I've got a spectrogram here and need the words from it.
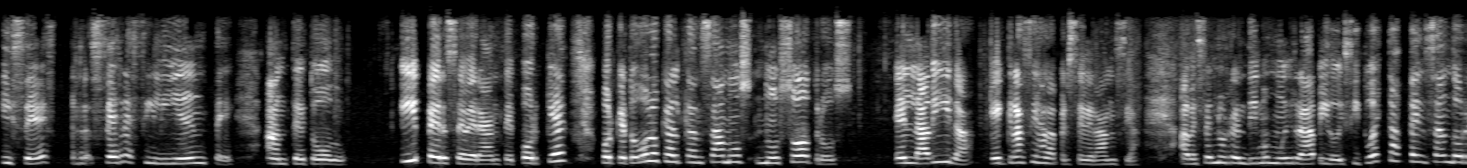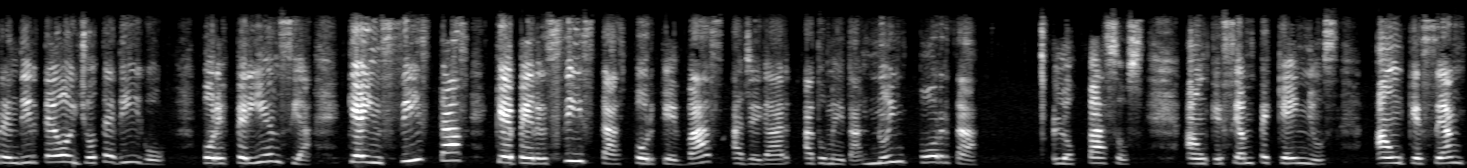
y sé, resiliente ante todo y perseverante. ¿Por qué? Porque todo lo que alcanzamos nosotros en la vida es gracias a la perseverancia. A veces nos rendimos muy rápido y si tú estás pensando rendirte hoy, yo te digo por experiencia que insistas, que persistas porque vas a llegar a tu meta. No importa los pasos, aunque sean pequeños, aunque sean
